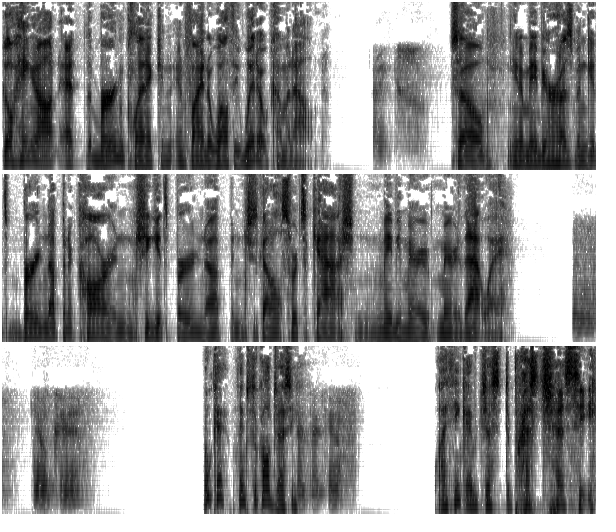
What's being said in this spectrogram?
go hang out at the burn clinic and, and find a wealthy widow coming out. Thanks. So, you know, maybe her husband gets burned up in a car and she gets burned up and she's got all sorts of cash and maybe marry marry that way. Okay. Thanks for the call, Jesse. Thank you. I think I've just depressed Jesse.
